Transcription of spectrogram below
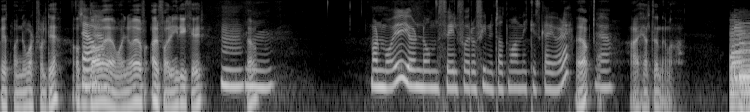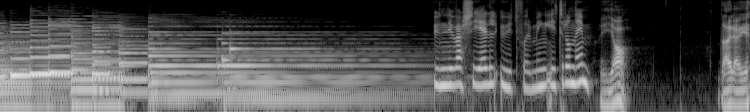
vet man jo i hvert fall det. Altså Ja. Da er man jo erf- erfaring rikere. Mm. Ja. Mm. Man må jo gjøre noen feil for å finne ut at man ikke skal gjøre det. Ja, Ja. Jeg er helt enig med deg. Universell utforming i Trondheim. Ja. Der er jeg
